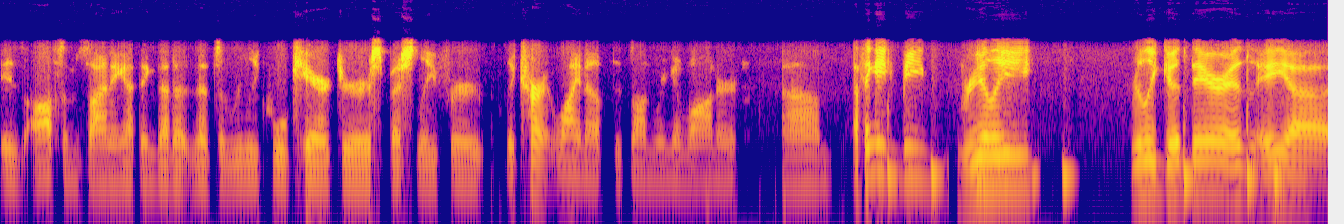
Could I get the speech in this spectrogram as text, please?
is awesome signing. I think that uh, that's a really cool character, especially for the current lineup that's on Ring of Honor. Um, I think he'd be really really good there as a uh,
